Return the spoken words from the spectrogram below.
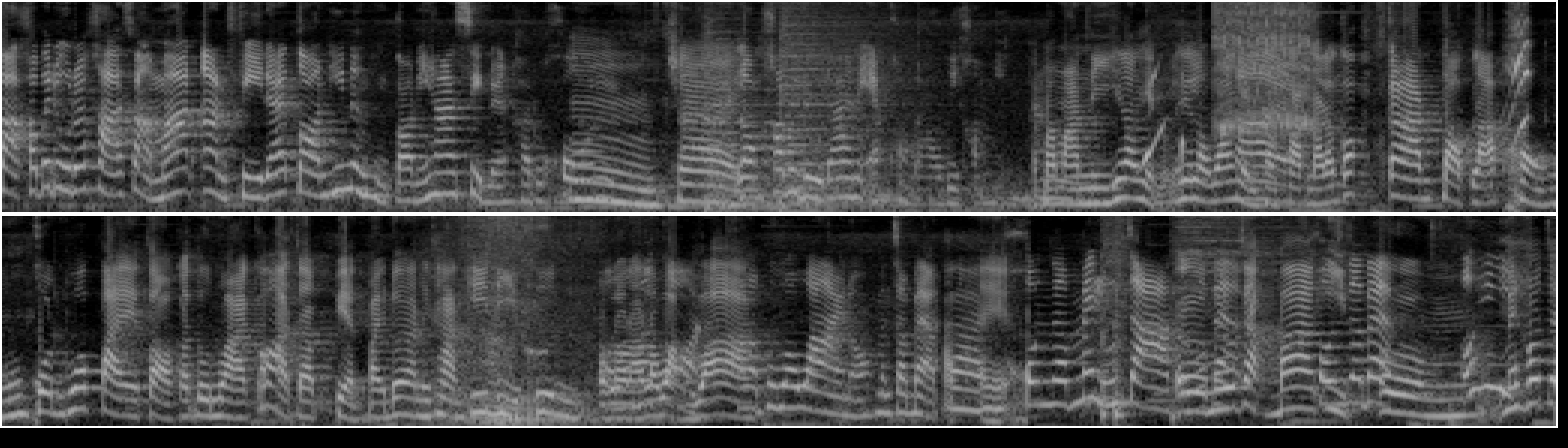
ฝากเข้าไปดูด้วยค่ะ สามารถอ่านฟรีได้ตอนที่1ถึงตอนที่50เลยนะคะทุกคอืนมใช่ ลองเข้าไปดูได้ในแอปของเราวีคอมิกประมาณนี้ที่เราเห็นที่เราว่าเห็นใช่ชัดๆนะแล้วก็การตอบรับของคนทั่วไปต่อการ์ตูนวายก็อาจจะเปลี่ยนไปด้วยนิทานที่ดีขึ้นสำหรับเรานะระหวังว่าถ้เราพูดว่าวายเนาะมันจะแบบ อะไร คนจะไม่รู้จักเออไม่รู้จักบ้างคนอีกจะแบบเออเอ้ยไม่เข้าใจ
